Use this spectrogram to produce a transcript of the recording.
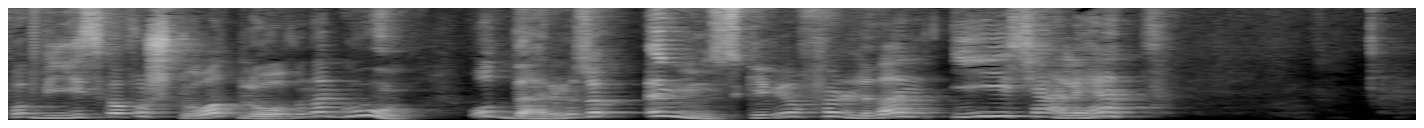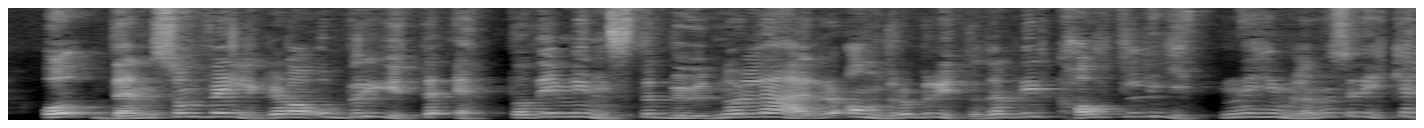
For vi skal forstå at loven er god. Og dermed så ønsker vi å følge den i kjærlighet. Og den som velger da å bryte et av de minste budene og lærer andre å bryte det, blir kalt liten i himlenes rike.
